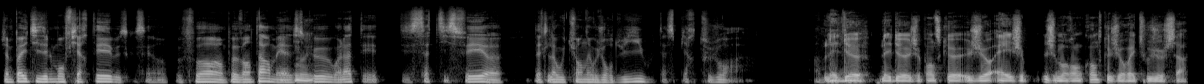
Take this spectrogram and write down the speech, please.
J'aime pas utiliser le mot fierté parce que c'est un peu fort, un peu vantard, mais est-ce que voilà, tu es, satisfait, euh, d'être là où tu en es aujourd'hui, ou tu aspires toujours à, à Les deux, les deux. Je pense que je, et je, je me rends compte que j'aurai toujours ça.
